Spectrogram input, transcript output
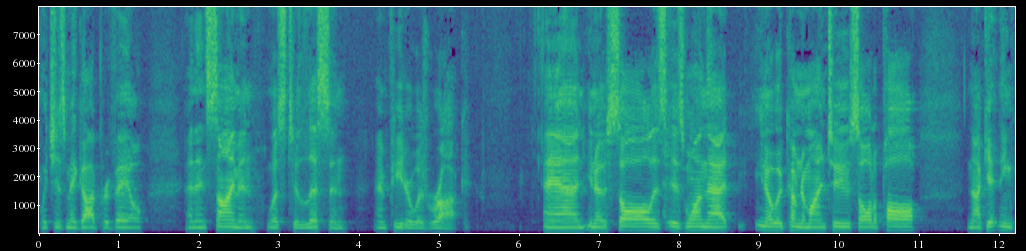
which is may God prevail. And then Simon was to listen, and Peter was rock. And, you know, Saul is, is one that, you know, would come to mind too. Saul to Paul, not getting,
